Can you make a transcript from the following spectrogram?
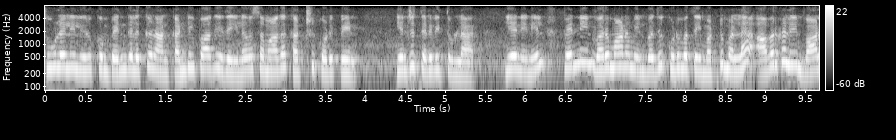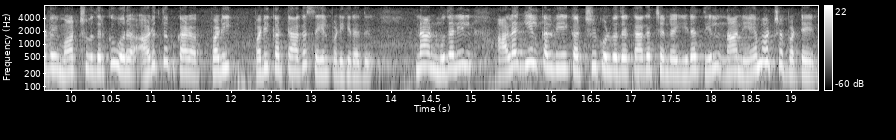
சூழலில் இருக்கும் பெண்களுக்கு நான் கண்டிப்பாக இதை இலவசமாக கற்றுக் கொடுப்பேன் என்று தெரிவித்துள்ளார். ஏனெனில் பெண்ணின் வருமானம் என்பது குடும்பத்தை மட்டுமல்ல அவர்களின் வாழ்வை மாற்றுவதற்கு ஒரு அடுத்த படி படிக்கட்டாக செயல்படுகிறது. நான் முதலில் அழகியல் கல்வியை கற்றுக்கொள்வதற்காக சென்ற இடத்தில் நான் ஏமாற்றப்பட்டேன்.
